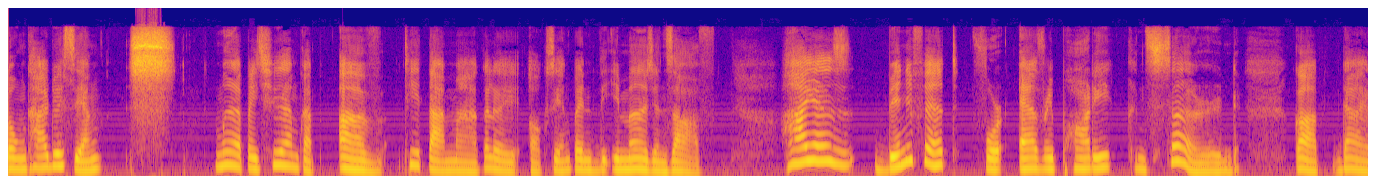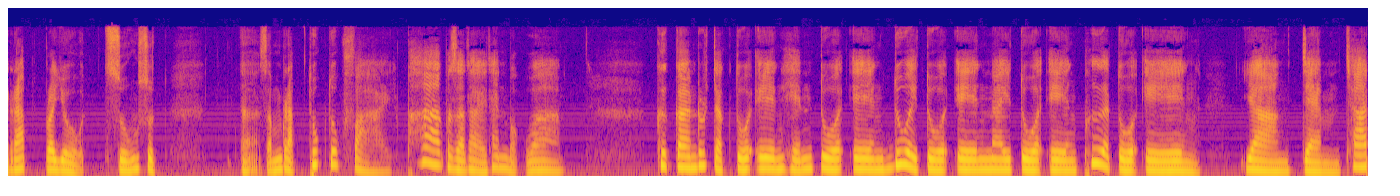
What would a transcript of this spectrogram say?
ลงท้ายด้วยเสียง เมื่อไปเชื่อมกับ of ที่ตามมาก็เลยออกเสียงเป็น the emergence of highest benefit for every party concerned ก็ได้รับประโยชน์สูงสุดสำหรับทุกๆฝ่าย ภาคภาษาไทยท่านบอกว่า คือการรู้จักตัวเองเห็นตัวเองด้วยตัวเองในตัวเองเพื่อตัวเอง อย่างแจ่มชัด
